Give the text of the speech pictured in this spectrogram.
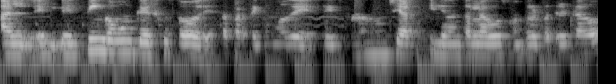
al el, fin común que es justo esta parte como de, de pronunciar y levantar la voz contra el patriarcado,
